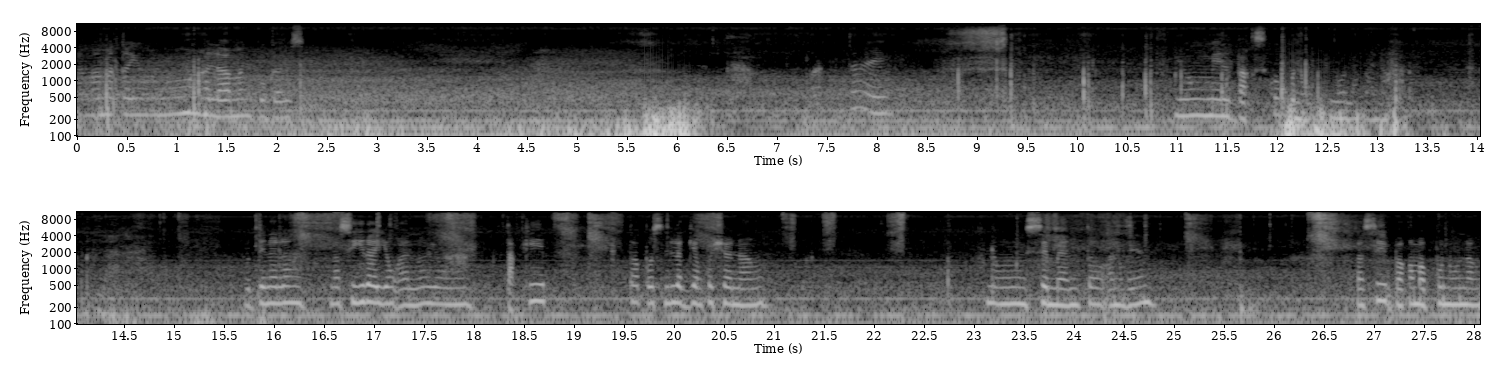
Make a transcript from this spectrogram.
Namamatay yung ano, mga halaman ko guys. Patay. Mailbox ko puno-puno ng ano. Ayan. Buti na lang nasira yung ano, yung takip. Tapos nilagyan ko siya ng yung semento, ano ba yan? Kasi baka mapuno ng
